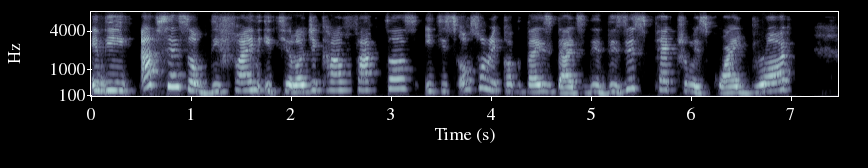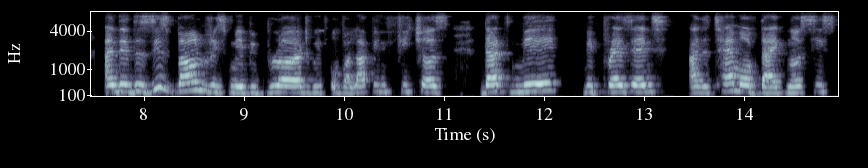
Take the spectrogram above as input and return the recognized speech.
in the absence of defined etiological factors, it is also recognized that the disease spectrum is quite broad and the disease boundaries may be blurred with overlapping features that may be present at the time of diagnosis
